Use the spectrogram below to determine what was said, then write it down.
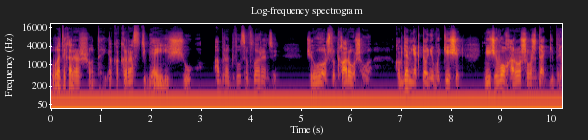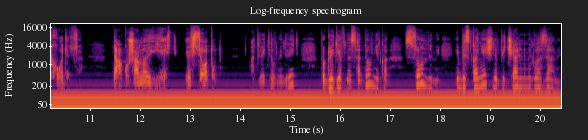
Вот и хорошо-то, я как раз тебя и ищу, обрадовался Флоренций. Чего ж тут хорошего? Когда меня кто-нибудь ищет, ничего хорошего ждать не приходится. Так уж оно и есть, и все тут, — ответил медведь, поглядев на садовника сонными и бесконечно печальными глазами.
